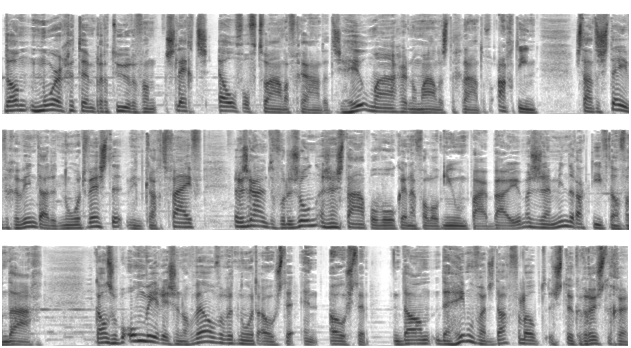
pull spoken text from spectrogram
Dan morgen temperaturen van slechts 11 of 12 graden. Het is heel mager, normaal is de graad of 18. Er staat een stevige wind uit het noordwesten, windkracht 5. Er is ruimte voor de zon, er zijn stapelwolken en er vallen opnieuw een paar buien. Maar ze zijn minder actief dan vandaag. Kans op onweer is er nog wel voor het noordoosten en oosten. Dan de hemelvaartsdag verloopt een stuk rustiger.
